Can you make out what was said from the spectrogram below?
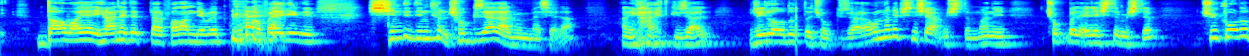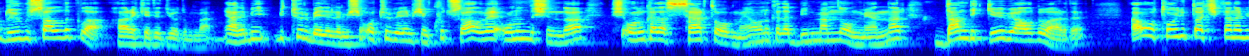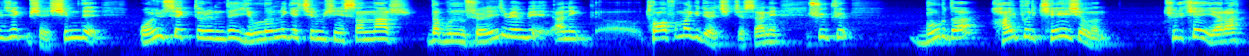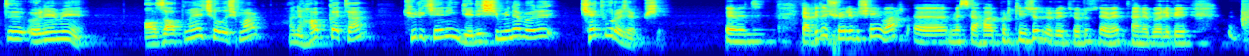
Davaya ihanet ettiler falan diye böyle kafaya girdiğim. Şimdi dinliyorum. Çok güzel albüm mesela. Hani gayet güzel. Reloaded da çok güzel. Onların hepsini şey yapmıştım. Hani çok böyle eleştirmiştim. Çünkü orada duygusallıkla hareket ediyordum ben. Yani bir, bir tür belirlemişim. O tür benim için kutsal ve onun dışında işte onun kadar sert olmayan, onun kadar bilmem ne olmayanlar dandik gibi bir algı vardı. Ha, o toylukla açıklanabilecek bir şey. Şimdi oyun sektöründe yıllarını geçirmiş insanlar da bunu söyleyince benim bir hani tuhafıma gidiyor açıkçası. Hani çünkü burada hyper casual'ın Türkiye yarattığı önemi azaltmaya çalışmak hani hakikaten Türkiye'nin gelişimine böyle ket vuracak bir şey. Evet. Ya bir de şöyle bir şey var. Ee, mesela hyper casual üretiyoruz. Evet hani böyle bir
